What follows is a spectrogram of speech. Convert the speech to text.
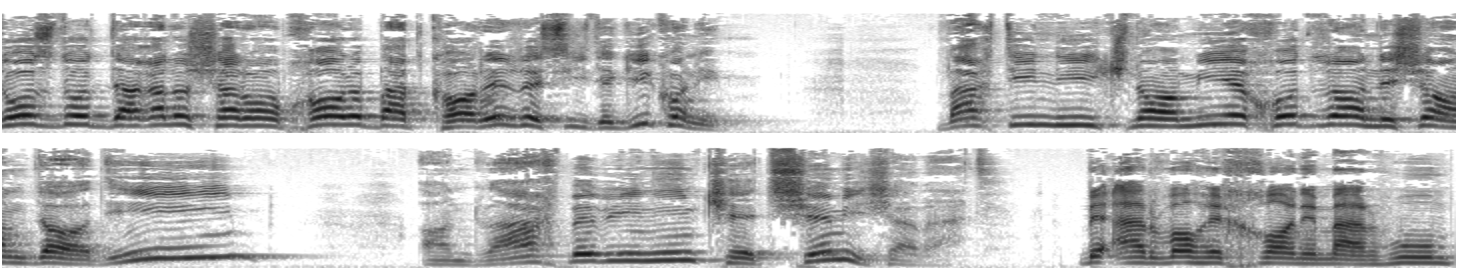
دزد و دقل و شرابخوار و بدکاره رسیدگی کنیم. وقتی نیکنامی خود را نشان دادیم آن وقت ببینیم که چه می شود. به ارواح خان مرحوم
